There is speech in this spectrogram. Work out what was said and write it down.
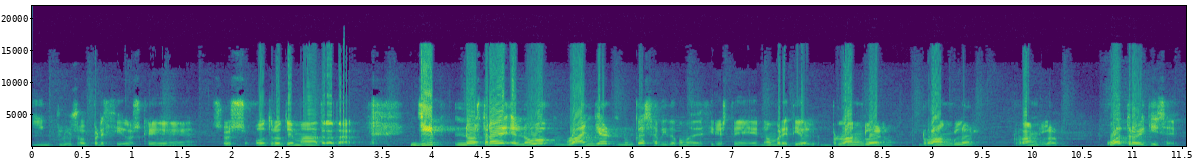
Incluso precios, que eso es otro tema a tratar. Jeep nos trae el nuevo Wrangler, nunca he sabido cómo decir este nombre, tío, el Wrangler, Wrangler, Wrangler 4XE.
